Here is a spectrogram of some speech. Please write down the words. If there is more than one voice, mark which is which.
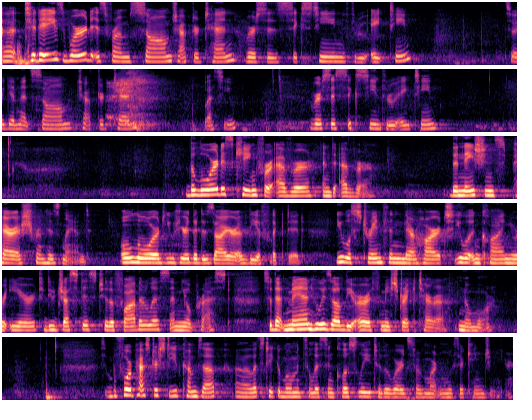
Speaker 1: Uh, today's word is from Psalm chapter 10, verses 16 through 18. So, again, that's Psalm chapter 10, bless you, verses 16 through 18. The Lord is king forever and ever. The nations perish from his land. O Lord, you hear the desire of the afflicted. You will strengthen their heart. You will incline your ear to do justice to the fatherless and the oppressed, so that man who is of the earth may strike terror no more. So before Pastor Steve comes up, uh, let's take a moment to listen closely to the words from Martin Luther King Jr.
